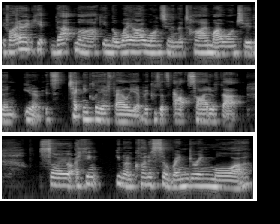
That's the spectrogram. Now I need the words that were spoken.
if I don't hit that mark in the way I want to, in the time I want to, then, you know, it's technically a failure because it's outside of that. So I think, you know, kind of surrendering more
